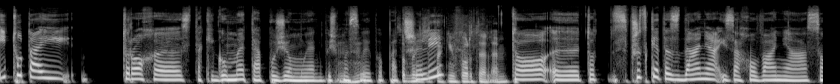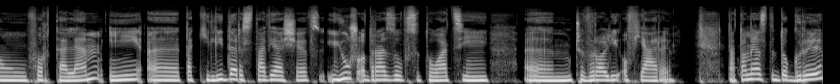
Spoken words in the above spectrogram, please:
I tutaj trochę z takiego meta poziomu, jakbyśmy mhm. sobie popatrzyli. Co takim fortelem? To, y, to wszystkie te zdania i zachowania są fortelem i y, taki lider stawia się już od razu w sytuacji czy w roli ofiary. Natomiast do gry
